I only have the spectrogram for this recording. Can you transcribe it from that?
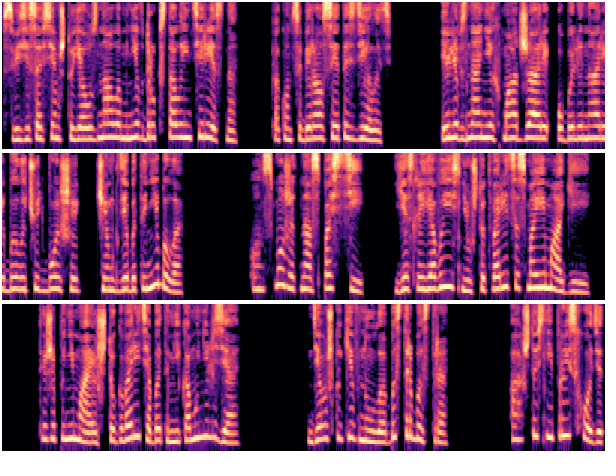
В связи со всем, что я узнала, мне вдруг стало интересно, как он собирался это сделать. Или в знаниях Маджари об Элинаре было чуть больше, чем где бы то ни было? Он сможет нас спасти, если я выясню, что творится с моей магией. Ты же понимаешь, что говорить об этом никому нельзя. Девушка кивнула, быстро-быстро. А что с ней происходит?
